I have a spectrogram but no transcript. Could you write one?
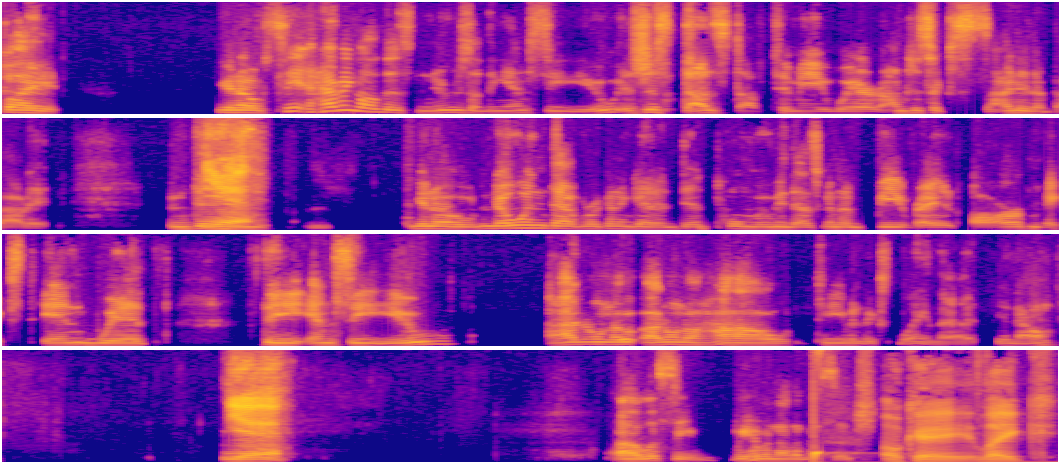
But you know, see, having all this news of the MCU is just does stuff to me where I'm just excited about it. And then, yeah. you know, knowing that we're gonna get a Deadpool movie that's gonna be rated R mixed in with the MCU, I don't know. I don't know how to even explain that. You know. Yeah. Uh, let's see. We have another message. Okay, like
